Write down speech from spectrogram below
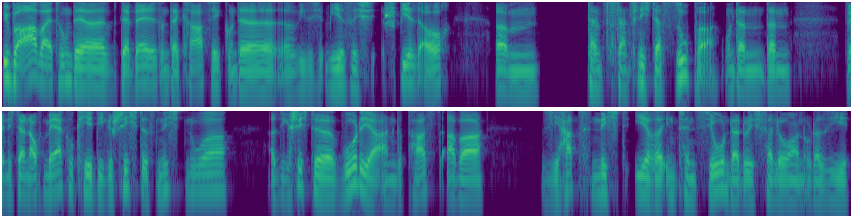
Überarbeitung der, der Welt und der Grafik und der, äh, wie, sich, wie es sich spielt auch, ähm, dann, dann finde ich das super. Und dann, dann wenn ich dann auch merke, okay, die Geschichte ist nicht nur, also die Geschichte wurde ja angepasst, aber sie hat nicht ihre Intention dadurch verloren oder sie,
